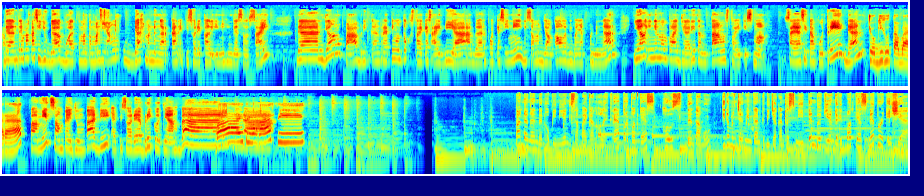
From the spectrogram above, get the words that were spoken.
Dan terima kasih juga buat teman-teman yang udah mendengarkan episode kali ini hingga selesai. Dan jangan lupa berikan rating untuk Stoikes ID ya, agar podcast ini bisa menjangkau lebih banyak pendengar yang ingin mempelajari tentang stoikisme. Saya Sita Putri dan Jogi Huta Barat. pamit sampai jumpa di episode berikutnya. Bye. Bye, Dadah. terima kasih. Pandangan dan opini yang disampaikan oleh kreator podcast, host, dan tamu tidak mencerminkan kebijakan resmi dan bagian dari podcast Network Asia.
